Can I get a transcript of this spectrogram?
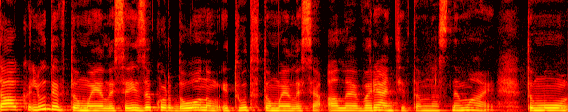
так, люди втомилися і за кордоном, і тут втомилися, але варіантів там в нас немає. Тому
